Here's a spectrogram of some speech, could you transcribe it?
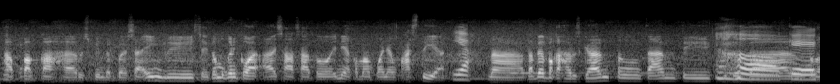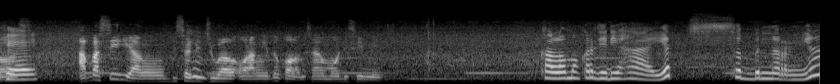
Apakah harus pintar bahasa Inggris? Itu mungkin eh, salah satu ini ya kemampuan yang pasti ya. Ya. Nah, tapi apakah harus ganteng, cantik, gitu kan? Oke Terus, oke. apa sih yang bisa dijual orang itu kalau misalnya mau di sini? Kalau mau kerja di Hyatt sebenarnya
